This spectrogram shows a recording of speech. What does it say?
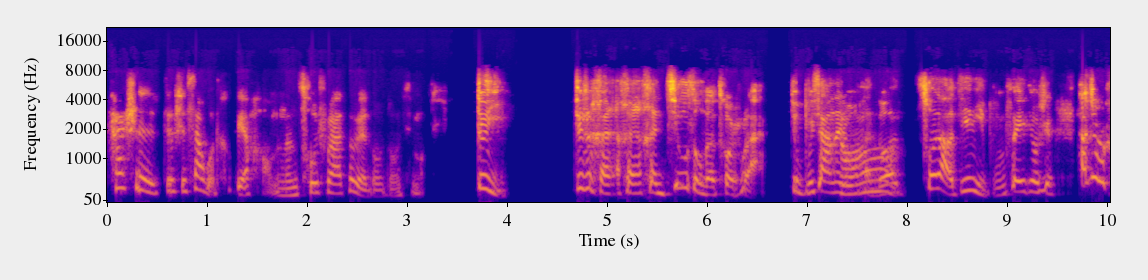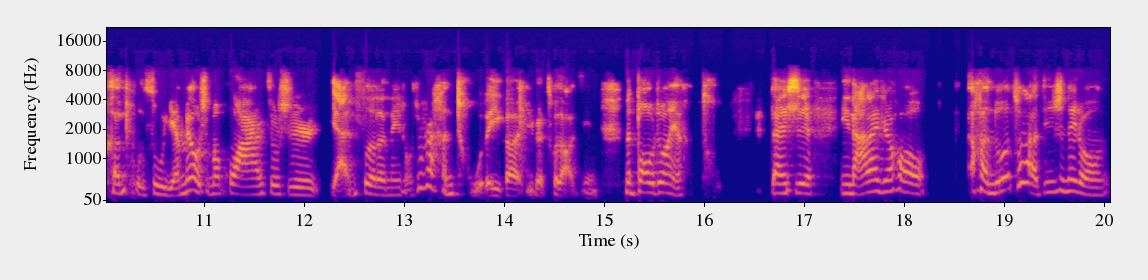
它是就是效果特别好，能搓出来特别多东西吗？对，就是很很很轻松的搓出来，就不像那种很多搓澡巾，你不非就是它就是很朴素，也没有什么花，就是颜色的那种，就是很土的一个一个搓澡巾，那包装也很土，但是你拿来之后。很多搓澡巾是那种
